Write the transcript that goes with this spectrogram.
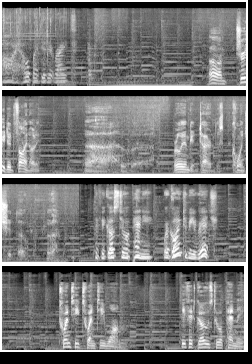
Oh, I hope I did it right. Oh, I'm sure you did fine, honey. Ah, uh, really, I'm getting tired of this coin shit, though. Ugh. If it goes to a penny, we're going to be rich. 2021. If it goes to a penny,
